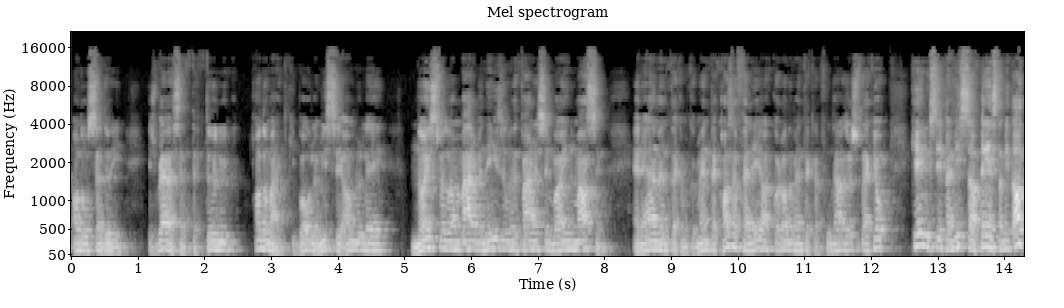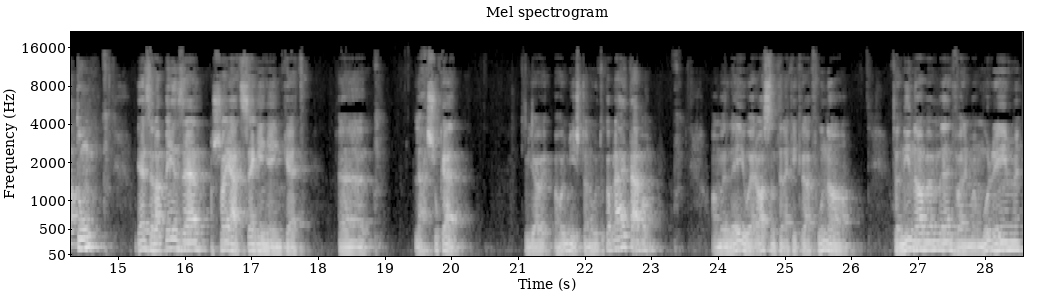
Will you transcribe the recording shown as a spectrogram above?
adószedői, és beveszettek tőlük adományt ki. Baula Missé Amrulé, Naisvelam Márve Nézőle Fáriszén Bain Massin. Erre elmentek, amikor mentek hazafelé, akkor oda mentek rá Funához, és mondták, jó, kérjük szépen vissza a pénzt, amit adtunk, hogy ezzel a pénzzel a saját szegényeinket uh, lássuk el. Ugye, ahogy mi is tanultuk a Brájtában. Amely jó, erre azt mondta nekik rá Funa, Tanina bemed, vagy a murim,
